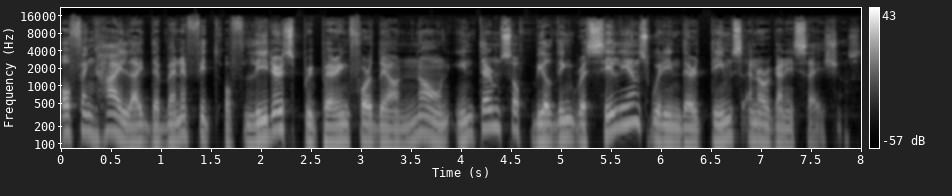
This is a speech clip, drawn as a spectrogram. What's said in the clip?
often highlight the benefit of leaders preparing for the unknown in terms of building resilience within their teams and organizations.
